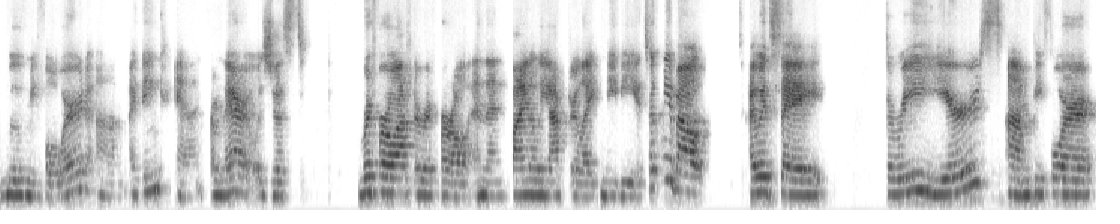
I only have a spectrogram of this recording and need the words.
move me forward, um, I think. And from there, it was just referral after referral. And then finally, after like maybe it took me about, I would say, three years um, before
